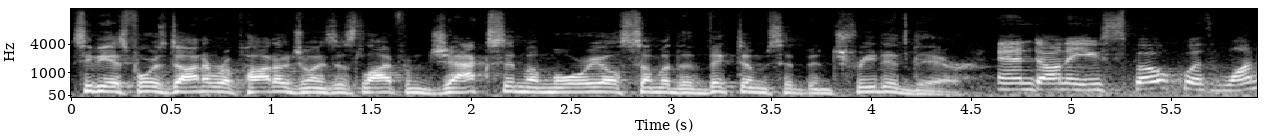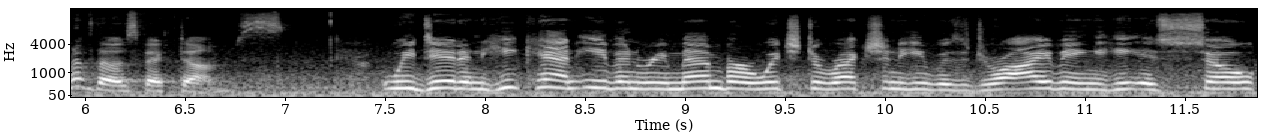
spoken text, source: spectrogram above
CBS 4's Donna Rapado joins us live from Jackson Memorial. Some of the victims have been treated there. And Donna, you spoke with one of those victims. We did, and he can't even remember which direction he was driving. He is so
